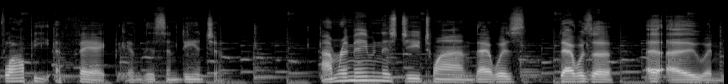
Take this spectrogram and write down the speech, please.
floppy effect and this indention. I'm removing this jute twine. That was that was a uh oh, and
